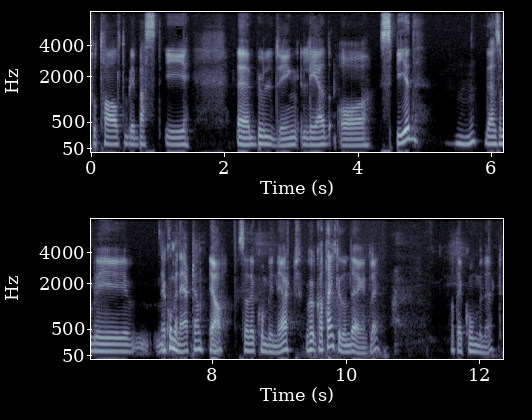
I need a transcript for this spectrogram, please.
totalt blir best i eh, buldring, led og speed. Mm. Den som blir Det er kombinert, ja. Ja, så det er kombinert. Hva, hva tenker du om det, egentlig? At det er kombinert?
